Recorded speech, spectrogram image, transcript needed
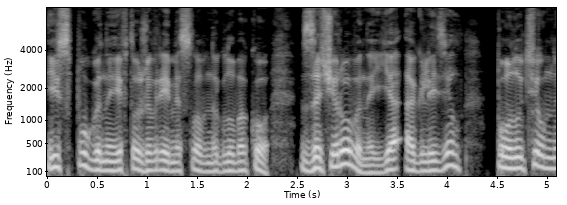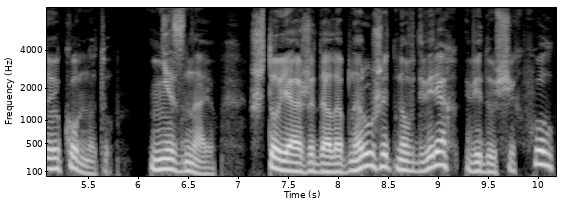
Испуганный и в то же время словно глубоко зачарованный, я оглядел полутемную комнату. Не знаю, что я ожидал обнаружить, но в дверях, ведущих в холл,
